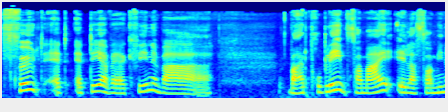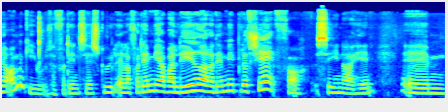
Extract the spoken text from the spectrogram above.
følt, at, at det at være kvinde var, var et problem for mig, eller for mine omgivelser for den sags skyld, eller for dem, jeg var leder, eller dem, jeg blev chef for senere hen. Øhm,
